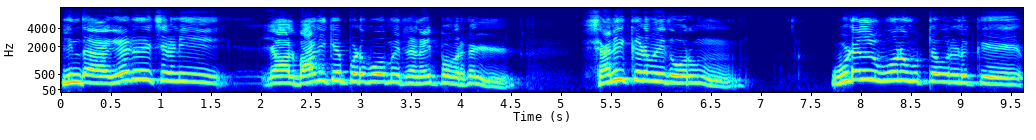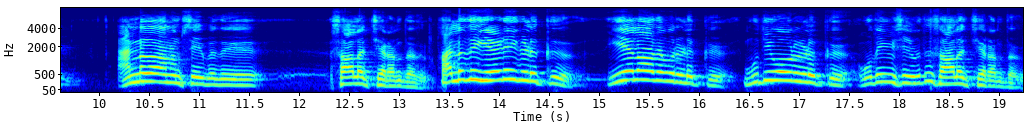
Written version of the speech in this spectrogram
இந்த ஏழரிச்சனியால் பாதிக்கப்படுவோம் என்று நினைப்பவர்கள் சனிக்கிழமை தோறும் உடல் ஊனமுற்றவர்களுக்கு அன்னதானம் செய்வது சாலச் சிறந்தது அல்லது ஏழைகளுக்கு இயலாதவர்களுக்கு முதியோர்களுக்கு உதவி செய்வது சாலச் சிறந்தது.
